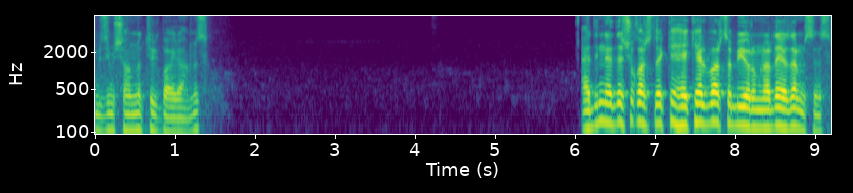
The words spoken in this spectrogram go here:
Bizim şanlı Türk bayrağımız. Edirne'de şu karşıdaki heykel varsa bir yorumlarda yazar mısınız?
